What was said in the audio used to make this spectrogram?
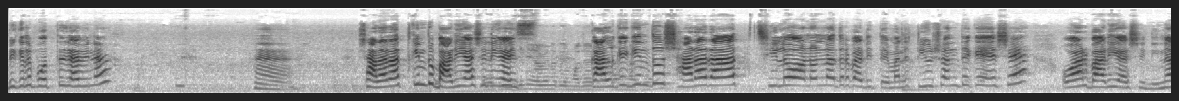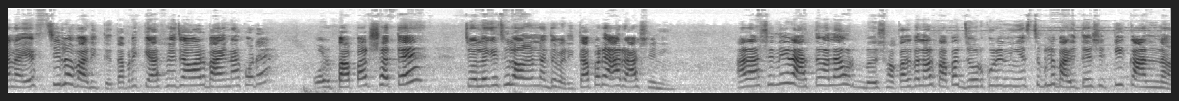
বিকেলে পড়তে যাবি না? হ্যাঁ। সারা রাত কিন্তু বাড়ি আসেনি গাইস কালকে কিন্তু সারা রাত ছিল অনন্যাদের বাড়িতে। মানে টিউশন থেকে এসে ও আর বাড়ি আসেনি। না না এসছিল বাড়িতে। তারপরে ক্যাফে যাওয়ার বায়না করে ওর পাপার সাথে চলে গেছিল অনন্যাদের বাড়ি। তারপরে আর আসেনি। আর আসেনি রাত্রেবেলা ওর সকালবেলা ওর পাপা জোর করে নিয়ে এসছে বলে বাড়িতে এসে কি কান্না।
